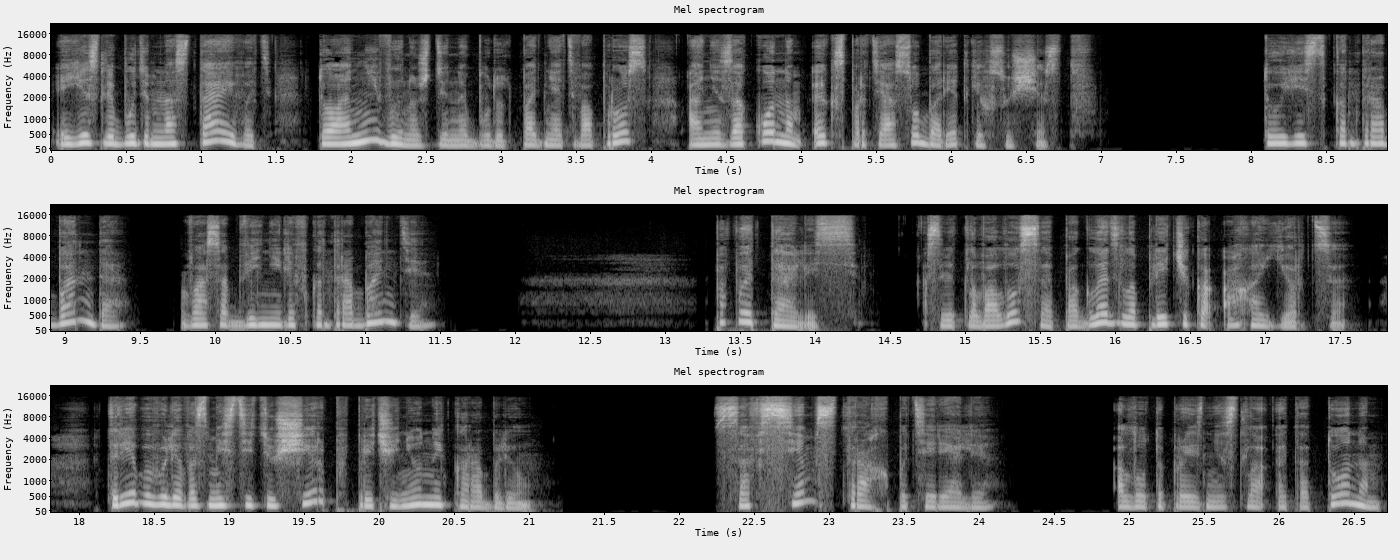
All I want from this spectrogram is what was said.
И если будем настаивать, то они вынуждены будут поднять вопрос о незаконном экспорте особо редких существ. То есть контрабанда? Вас обвинили в контрабанде? Попытались. Светловолосая погладила плечика Ахайорца. Требовали возместить ущерб, причиненный кораблю. Совсем страх потеряли. Алота произнесла это тоном,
